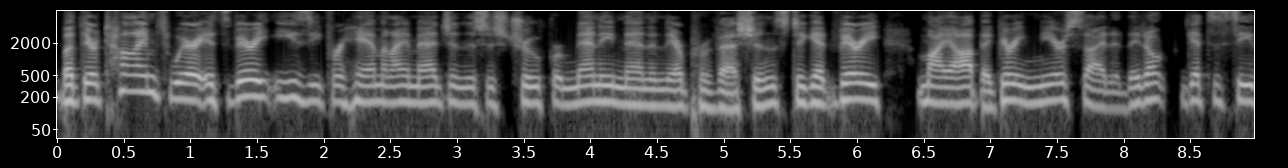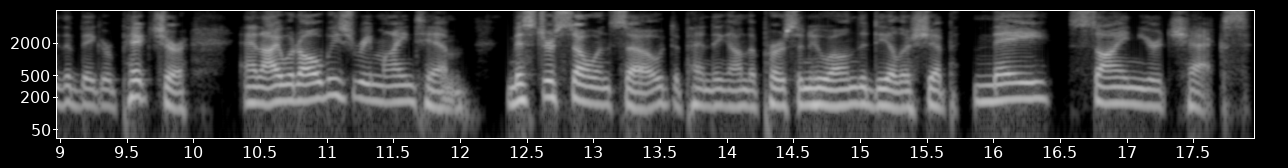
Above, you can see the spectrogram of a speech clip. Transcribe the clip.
But there are times where it's very easy for him, and I imagine this is true for many men in their professions, to get very myopic, very nearsighted. They don't get to see the bigger picture. And I would always remind him, Mr. So and so, depending on the person who owned the dealership, may sign your checks,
